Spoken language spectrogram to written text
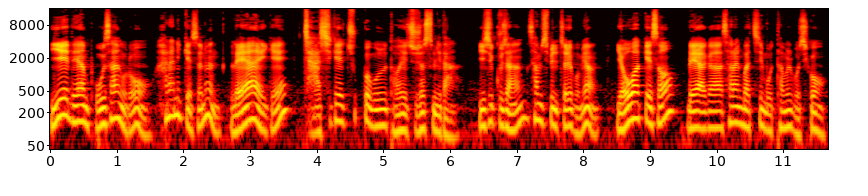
이에 대한 보상으로 하나님께서는 레아에게 자식의 축복을 더해 주셨습니다. 29장 31절에 보면 여호와께서 레아가 사랑받지 못함을 보시고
